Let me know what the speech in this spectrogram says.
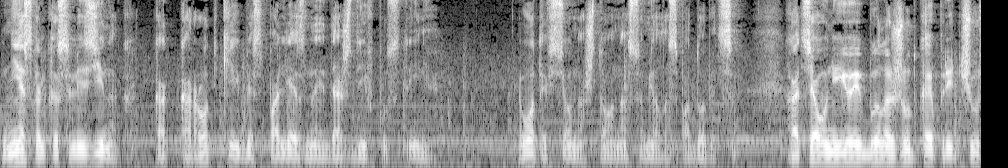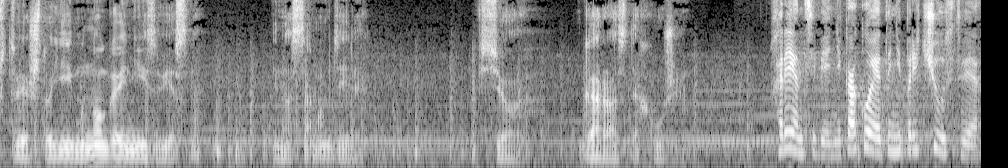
Несколько слезинок, как короткие бесполезные дожди в пустыне. Вот и все, на что она сумела сподобиться. Хотя у нее и было жуткое предчувствие, что ей многое неизвестно. И на самом деле все гораздо хуже. Хрен тебе, никакое это не предчувствие.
